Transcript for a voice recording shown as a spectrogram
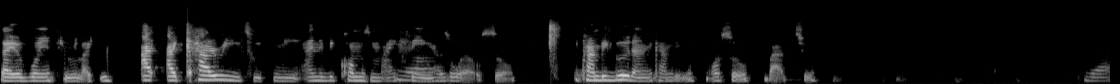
that you're going through like it, I, I carry it with me and it becomes my thing as well so it can be good and it can be also bad too Yeah.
